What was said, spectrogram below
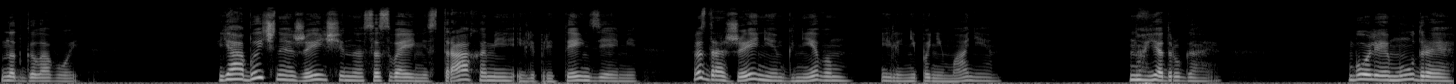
над головой. Я обычная женщина со своими страхами или претензиями, раздражением, гневом или непониманием. Но я другая, более мудрая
